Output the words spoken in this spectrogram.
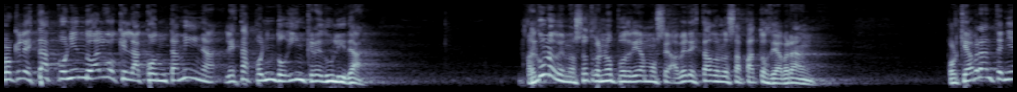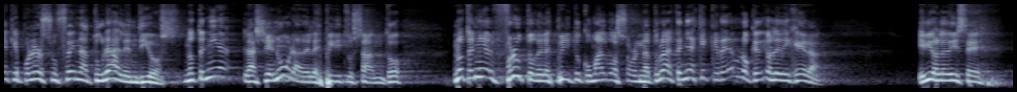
porque le estás poniendo algo que la contamina, le estás poniendo incredulidad. Algunos de nosotros no podríamos haber estado en los zapatos de Abraham. Porque Abraham tenía que poner su fe natural en Dios. No tenía la llenura del Espíritu Santo. No tenía el fruto del Espíritu como algo sobrenatural. Tenía que creer lo que Dios le dijera. Y Dios le dice,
